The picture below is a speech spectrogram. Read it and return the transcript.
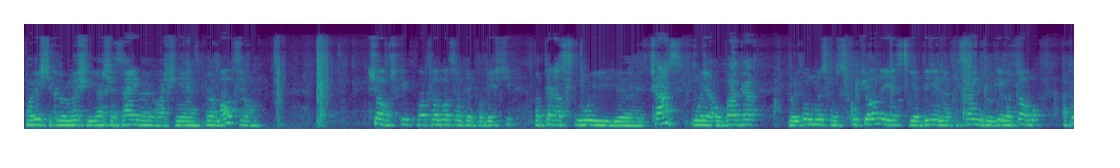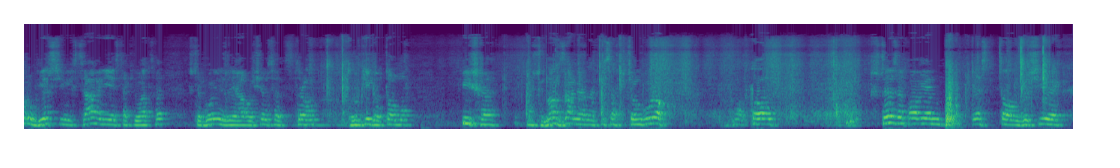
powieści Król Myśli, ja się zajmę właśnie promocją książki, promocją tej powieści, bo teraz mój e, czas, moja uwaga, mój umysł skupiony jest jedynie na pisaniu drugiego tomu, a to uwierzcie mi wcale nie jest takie łatwe, szczególnie, że ja 800 stron drugiego tomu piszę, znaczy mam zamiar napisać w ciągu roku. No to szczerze powiem, jest to wysiłek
